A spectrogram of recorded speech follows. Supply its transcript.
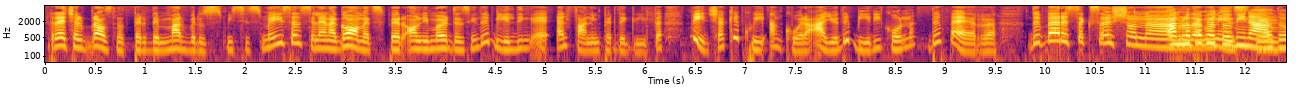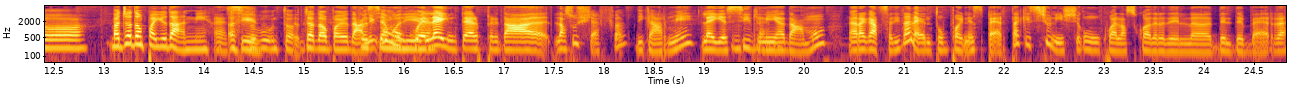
Rachel Brosnahan per The Marvelous Mrs. Maisel, Selena Gomez per Only Murders in the Building e Elle Fanning per The Grit. Vince anche qui ancora Ayo De Biri con The Bear. The Bear e Succession eh, Hanno proprio dominato, ma già da un paio d'anni Eh, a sì. questo punto. Già da un paio d'anni. Possiamo Comunque, dire. lei interpreta la sous chef di Carmi. Lei è Sidney Adamu, una ragazza di talento un po' inesperta che si unisce comunque alla squadra del, del De Bear.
